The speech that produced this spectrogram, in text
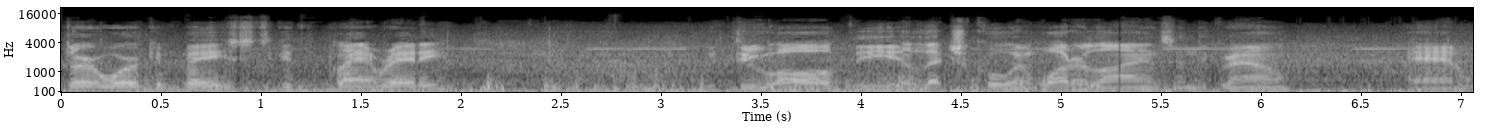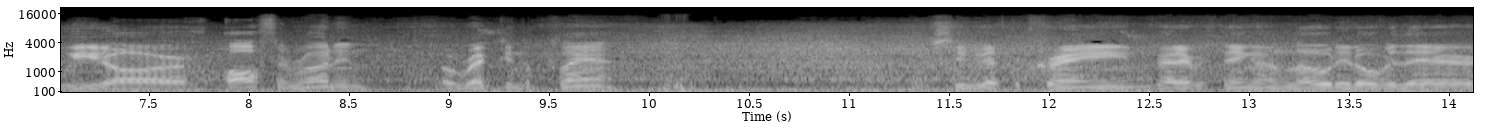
dirt work and base to get the plant ready. We threw all the electrical and water lines in the ground and we are off and running, erecting the plant. You see we got the crane, we got everything unloaded over there.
